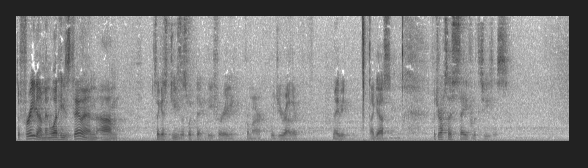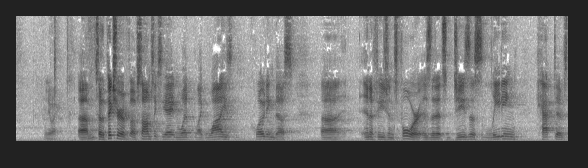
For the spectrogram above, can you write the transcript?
to freedom. And what he's doing, um, so I guess Jesus would pick be free from our would you rather, maybe, I guess. But you're also safe with Jesus. Anyway, um, so the picture of, of, Psalm 68 and what, like, why he's quoting this uh, in Ephesians 4 is that it's Jesus leading captives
